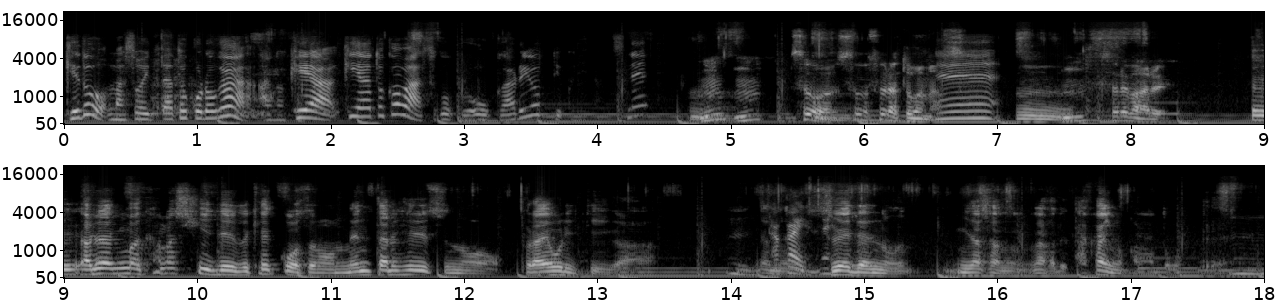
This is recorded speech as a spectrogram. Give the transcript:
けど、まあ、そういったところがあのケアケアとかはすごく多くあるよっていう国なんですね。うん。うん。そう、そう、それだと思います。ね。ううんん、それはある。であれは今話聞いてると結構そのメンタルヘルスのプライオリティがうん、高いよね。スウ。ェーデンの皆さんの中で高いのかなと思ってうん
